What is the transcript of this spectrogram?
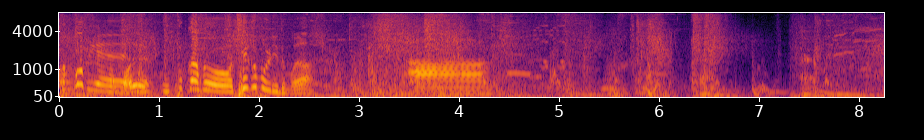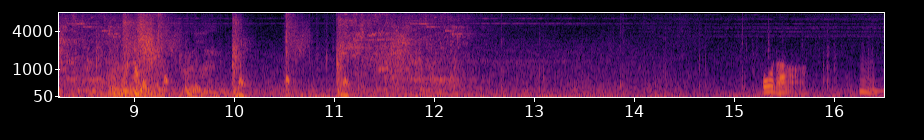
성법이에 머리- 우뚝 가서 체급 올리는 거야. 아, 오라. 음,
